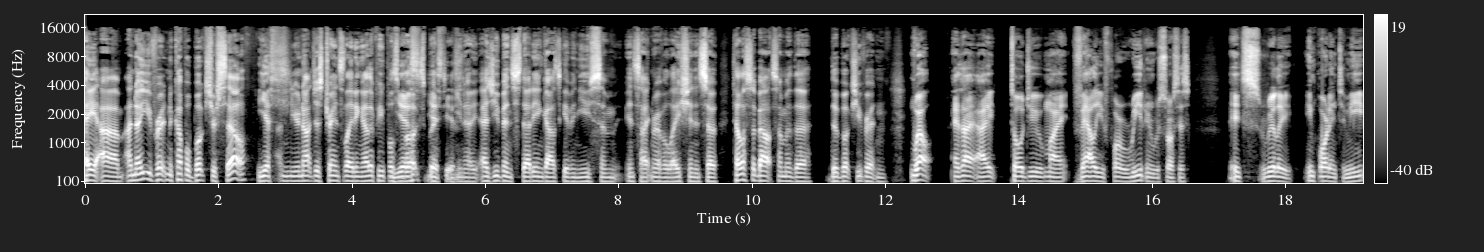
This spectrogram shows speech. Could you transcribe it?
Hey, um, I know you've written a couple books yourself. Yes, and you're not just translating other people's yes, books, but yes, yes. you know, as you've been studying, God's given you some insight and revelation. And so, tell us about some of the the books you've written. Well, as I, I told you, my value for reading resources, it's really important to me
